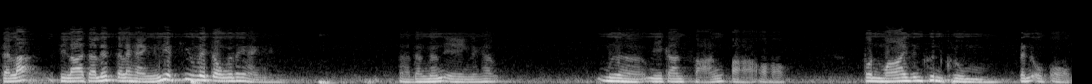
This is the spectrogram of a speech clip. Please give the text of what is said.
แต่ละศิลาจารึกแต่ละแห่งเรียกชื่อไม่ตรงกันทั้งแห่งดังนั้นเองนะครับ เมื่อมีการสางป่าออก ต้นไม้ซึ่งขึ้นคลุมเป็นอบอบ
